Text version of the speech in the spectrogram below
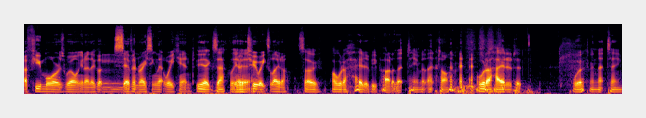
a few more as well. You know, they've got Mm. seven racing that weekend. Yeah, exactly. You know, yeah. two weeks later. So I would have hated to be part of that team at that time. would have hated it working in that team.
